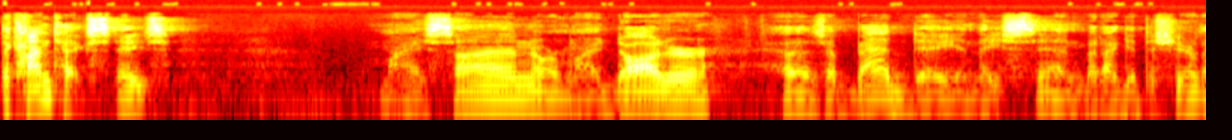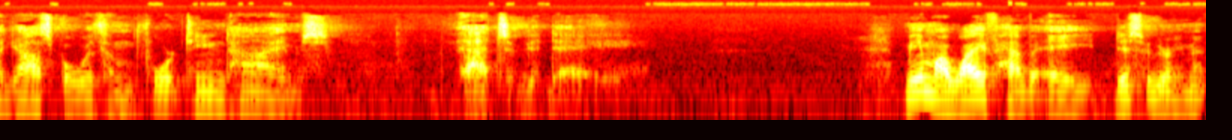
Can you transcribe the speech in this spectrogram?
The context states my son or my daughter has a bad day and they sin, but I get to share the gospel with them 14 times. That's a good day. Me and my wife have a disagreement,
